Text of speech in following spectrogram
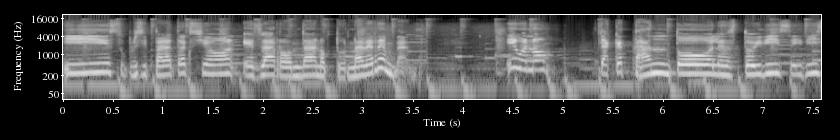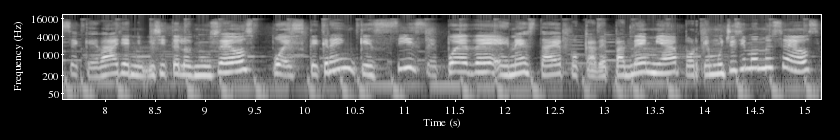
y su principal atracción es la ronda nocturna de Rembrandt. Y bueno, ya que tanto les estoy dice y dice que vayan y visiten los museos, pues que creen que sí se puede en esta época de pandemia, porque muchísimos museos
